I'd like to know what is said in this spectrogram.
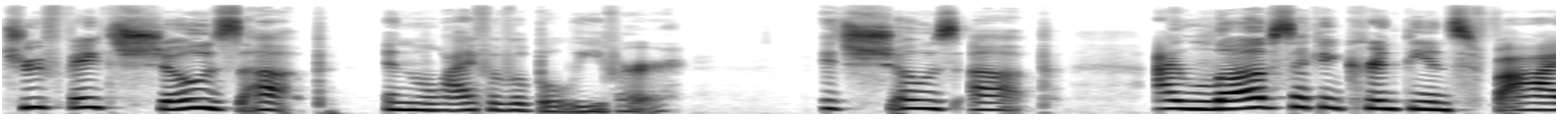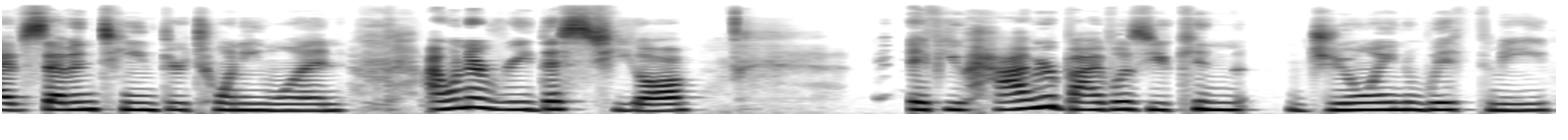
true faith shows up in the life of a believer. It shows up. I love 2 Corinthians 5 17 through 21. I want to read this to y'all. If you have your Bibles, you can join with me.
